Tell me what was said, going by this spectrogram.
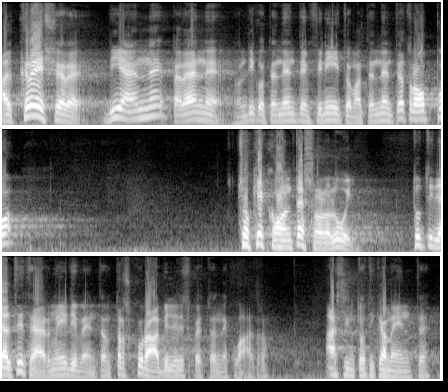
al crescere di n, per n non dico tendente a infinito ma tendente a troppo, ciò che conta è solo lui. Tutti gli altri termini diventano trascurabili rispetto a n quadro, asintoticamente.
